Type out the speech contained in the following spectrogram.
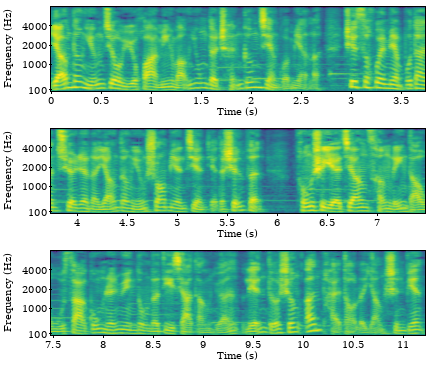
杨登营就与化名王庸的陈赓见过面了。这次会面不但确认了杨登营双面间谍的身份，同时也将曾领导五卅工人运动的地下党员连德生安排到了杨身边，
